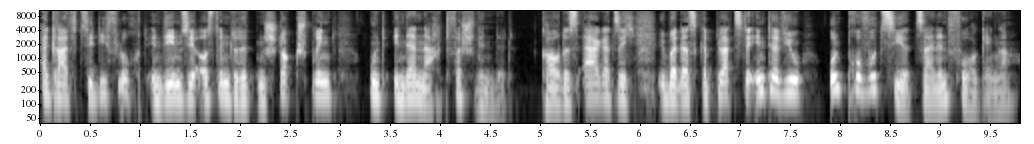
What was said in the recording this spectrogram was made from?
ergreift sie die Flucht, indem sie aus dem dritten Stock springt und in der Nacht verschwindet. Cordes ärgert sich über das geplatzte Interview und provoziert seinen Vorgänger.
